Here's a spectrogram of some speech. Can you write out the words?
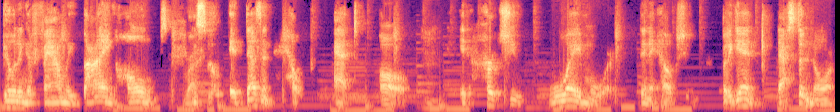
building a family, buying homes. Right. And so it doesn't help at all. Mm. It hurts you way more than it helps you. But again, that's the norm.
